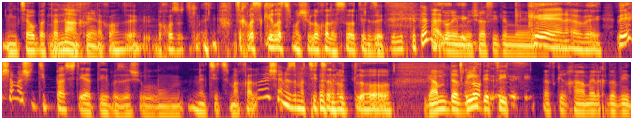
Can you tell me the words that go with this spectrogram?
נמצא הוא בתנ"ך, כן. נכון? זה בכל זאת, צריך להזכיר לעצמו שהוא לא יכול לעשות את זה. זה מתכתב עם דברים שעשיתם. אה, כן, ויש שם משהו טיפה סטייתי בזה שהוא מציץ מחל, יש שם איזה מציצנות לא... גם דוד לא- הציץ, להזכיר לך המלך דוד.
